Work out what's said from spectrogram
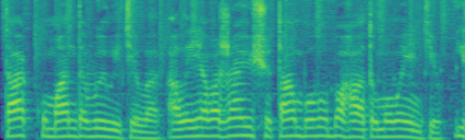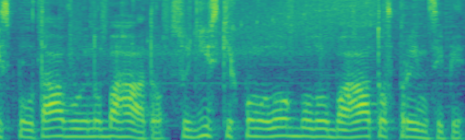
Так, команда вилетіла, але я вважаю, що там було багато моментів. І з Полтавою ну багато. Суддівських помилок було багато в принципі.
